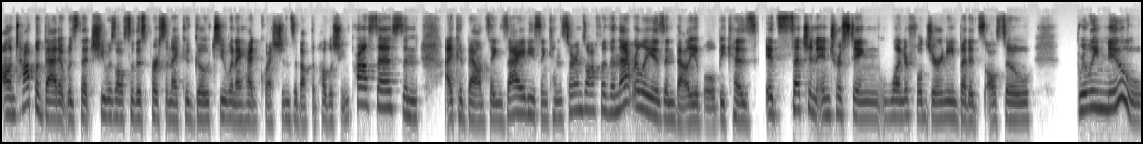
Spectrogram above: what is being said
on top of that, it was that she was also this person I could go to when I had questions about the publishing process and I could bounce anxieties and concerns off of. And that really is invaluable because it's such an interesting, wonderful journey, but it's also really new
